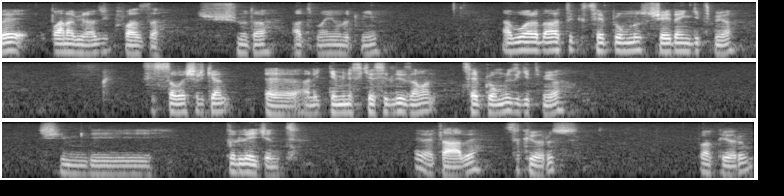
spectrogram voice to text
Ve bana birazcık fazla. Şunu da atmayı unutmayayım. Ha, bu arada artık Seprom'unuz şeyden gitmiyor. Siz savaşırken e, hani geminiz kesildiği zaman Seprom'unuz gitmiyor. Şimdi The Legend. Evet abi. Sıkıyoruz. Bakıyorum.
